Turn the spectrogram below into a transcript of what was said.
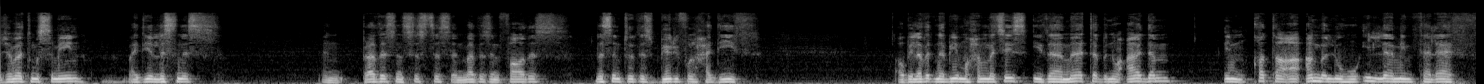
جماعة المسلمين my dear listeners and brothers and sisters and mothers and fathers listen to this beautiful hadith our beloved Nabi Muhammad says إذا مات ابن آدم انقطع عمله إلا من ثلاث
